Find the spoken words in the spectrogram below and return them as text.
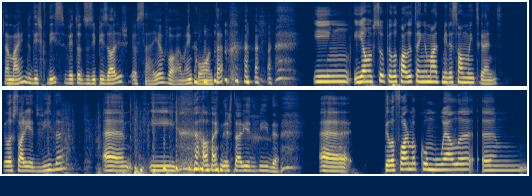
também do Disco Disse, vê todos os episódios. Eu sei, a avó, a mãe conta. e, e é uma pessoa pela qual eu tenho uma admiração muito grande. Pela história de vida um, e, além da história de vida, uh, pela forma como ela um,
